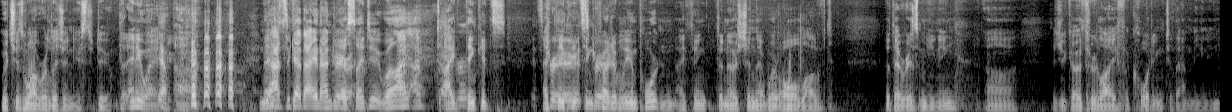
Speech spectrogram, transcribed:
Which is what religion used to do. But anyway, yeah. uh, you had to get that in, Andrew. Yes, I do. Well, I, I, I think it's it's I true, think it's, it's incredibly true. important. I think the notion that we're all loved, that there is meaning, uh, that you go through life according to that meaning,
